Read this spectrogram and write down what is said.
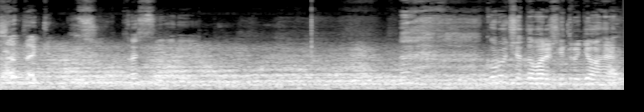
Що таке? Красиво. Коротше, товариші трудяги,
